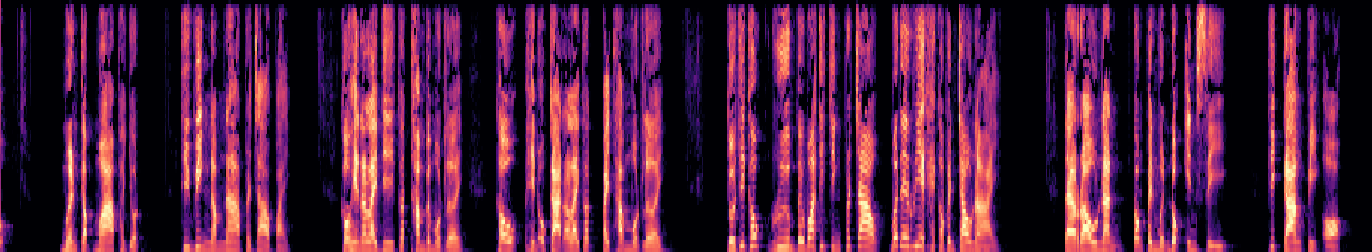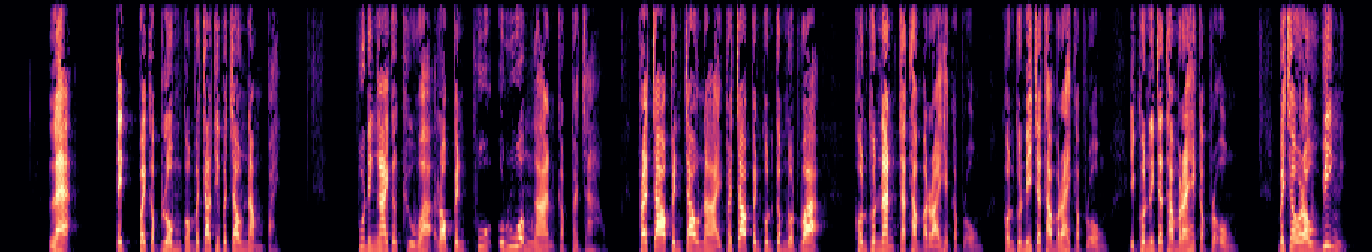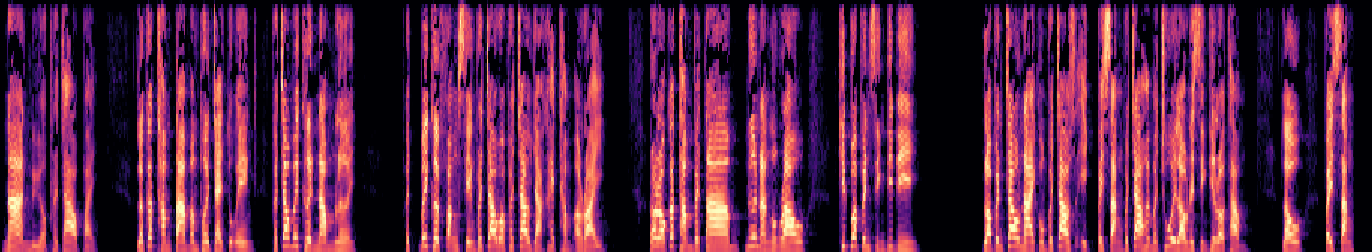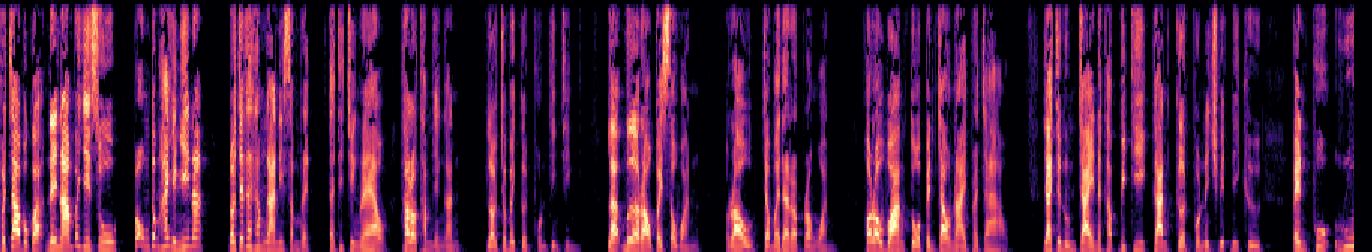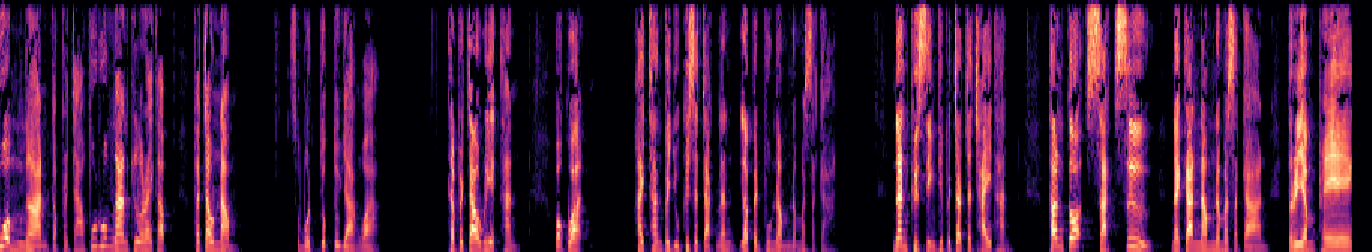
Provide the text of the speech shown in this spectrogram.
เหมือนกับม้าพยศ ที่วิ่งนำหน้าพระเจ้าไป เขาเห็นอะไรดีก็ทำไปหมดเลย เขาเห็นโอกาสอะไรก็ไปทำหมดเลย โดยที่เขาลืมไปว่าที่จริงพระเจ้าไม่ได้เรียกให้เขาเป็นเจ้านาย แต่เรานั้นต้องเป็นเหมือนนกอินทรีที่กางปีกออก และติดไปกับลมของพระเจ้าที่พระเจ้านำไป พูดง่ายๆก็คือว่าเราเป็นผู้ร่วมงานกับพระเจ้า พระเจ้าเป็นเจ้านาย พระเจ้าเป็นคนกำหนดว่า คนคนนั้นจะทำอะไรให้กับพระองค์ คนคนนี้จะทำอะไรให้กับพระองค์ อีกคนนึงจะทำอะไรให้กับพระองค์ ไม่ใช่ว่าเราวิ่งหน้าเหนือพระเจ้าไป แล้วก็ทำตามอำเภอใจตัวเอง พระเจ้าไม่เคยนำเลย ไม่เคยฟังเสียงพระเจ้าว่าพระเจ้าอยากให้ทำอะไร แล้วเราก็ทำไปตามเนื้อหนังของเรา คิดว่าเป็นสิ่งที่ดี เราเป็นเจ้านายของพระเจ้าซะอีก ไปสั่งพระเจ้าให้มาช่วยเราในสิ่งที่เราทำเราไปสั่งพระเจ้าบอกว่า ในนามพระเยซู พระองค์ต้องให้อย่างนี้นะ เราจะได้ทำงานนี้สำเร็จ แต่ที่จริงแล้ว ถ้าเราทำอย่างนั้น เราจะไม่เกิดผลจริง ๆ และเมื่อเราไปสวรรค์เราจะไม่ได้รับรางวัล เพราะเราวางตัวเป็นเจ้านายพระเจ้า อยากจะหนุนใจนะครับ วิธีการเกิดผลในชีวิตนี้คือ เป็นผู้ร่วมงานกับพระเจ้า ผู้ร่วมงานคืออะไรครับ พระเจ้านำสมมติยกตัวอย่างว่า ถ้าพระเจ้าเรียกท่าน บอกว่าให้ท่านไปอยู่คริสตจักรนั้น และเป็นผู้นำนมัสการ นั่นคือสิ่งที่พระเจ้าจะใช้ท่าน ท่านก็สัตย์ซื่อในการนำนมัสการ เตรียมเพลง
